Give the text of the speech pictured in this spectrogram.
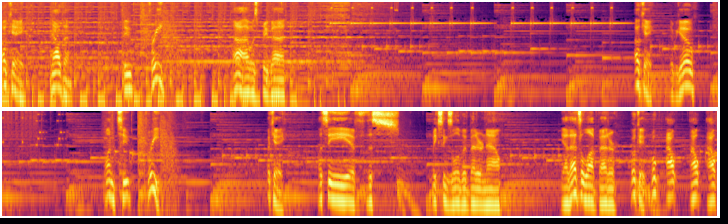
Okay, now then. Two, three. Ah, that was pretty bad. Okay, there we go. One, two, three. Okay, let's see if this makes things a little bit better now. Yeah, that's a lot better. Okay, whoa, out, out, out.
